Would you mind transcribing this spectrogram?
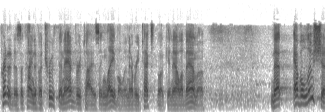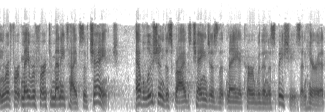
printed as a kind of a truth in advertising label in every textbook in Alabama, that evolution refer, may refer to many types of change. Evolution describes changes that may occur within a species, and here it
